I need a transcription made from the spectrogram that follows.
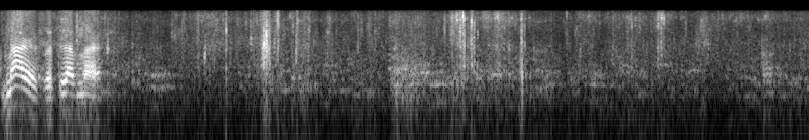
Нарес, это я знаю.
